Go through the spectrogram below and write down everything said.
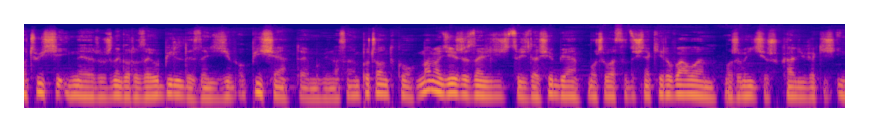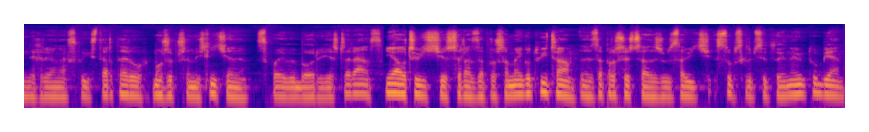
Oczywiście inne różnego rodzaju buildy znajdziecie w opisie, tak jak mówię na samym początku. Mam nadzieję, że znajdziecie coś dla siebie, może was coś nakierowałem, może będziecie szukali w jakichś innych rejonach swoich starterów, może przemyślicie swoje wybory jeszcze raz. Ja oczywiście jeszcze raz zapraszam mojego Twitcha, zaproszę jeszcze raz, żeby stawić subskrypcję tutaj na YouTubie.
